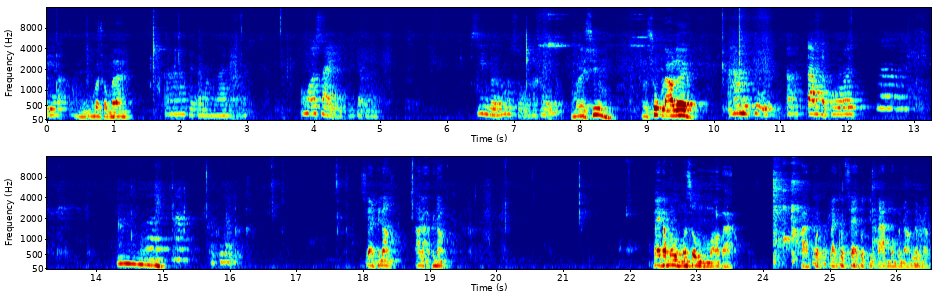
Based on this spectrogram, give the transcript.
ดีวะผสมไม่ได้อ่าแต่กำลังงานนะเอาหมอใส่จับเลย ซิมเบอร์ผสมเขาใส่ไม่ได้ซิมมันสุกแล้วเลยอ่ามันจุ่เอาตามกับปรุงเลยเอาขึ้นมาแซ่บพี่น้องเอาละพี่น้องไปคำว่าหมูมาส้มหมอกะฝากกดไลค์กดแชร์กดติดตามหมอบันดอกด้วยพี่น้อง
